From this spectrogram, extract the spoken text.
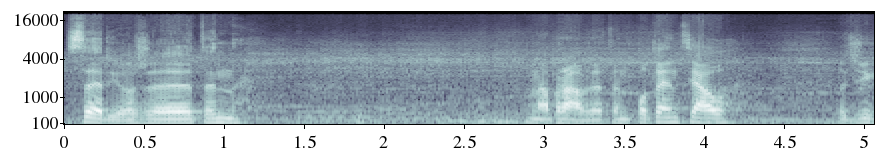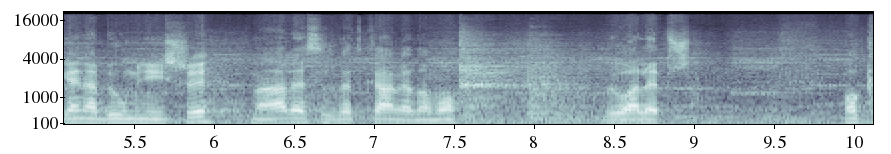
serio, że ten Naprawdę, ten potencjał do dźwigania był mniejszy, no ale sylwetka, wiadomo, była lepsza. Ok.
